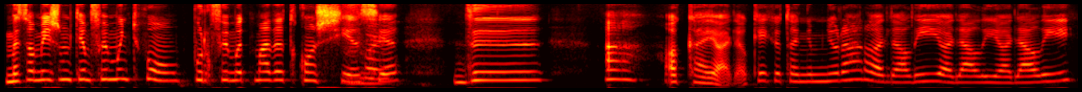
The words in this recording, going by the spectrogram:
Mas ao mesmo tempo foi muito bom, porque foi uma tomada de consciência de. Ah, ok, olha, o que é que eu tenho a melhorar? Olha ali, olha ali, olha ali.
